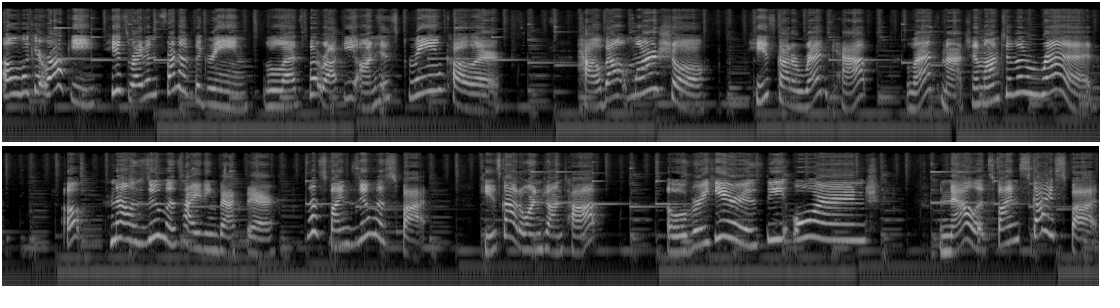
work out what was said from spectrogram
Oh, look at Rocky. He's right in front of the green. Let's put Rocky on his green color. How about Marshall? He's got a red cap. Let's match him onto the red. Oh, now Zuma's hiding back there. Let's find Zuma's spot. He's got orange on top. Over here is the orange. Now let's find Sky Spot.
